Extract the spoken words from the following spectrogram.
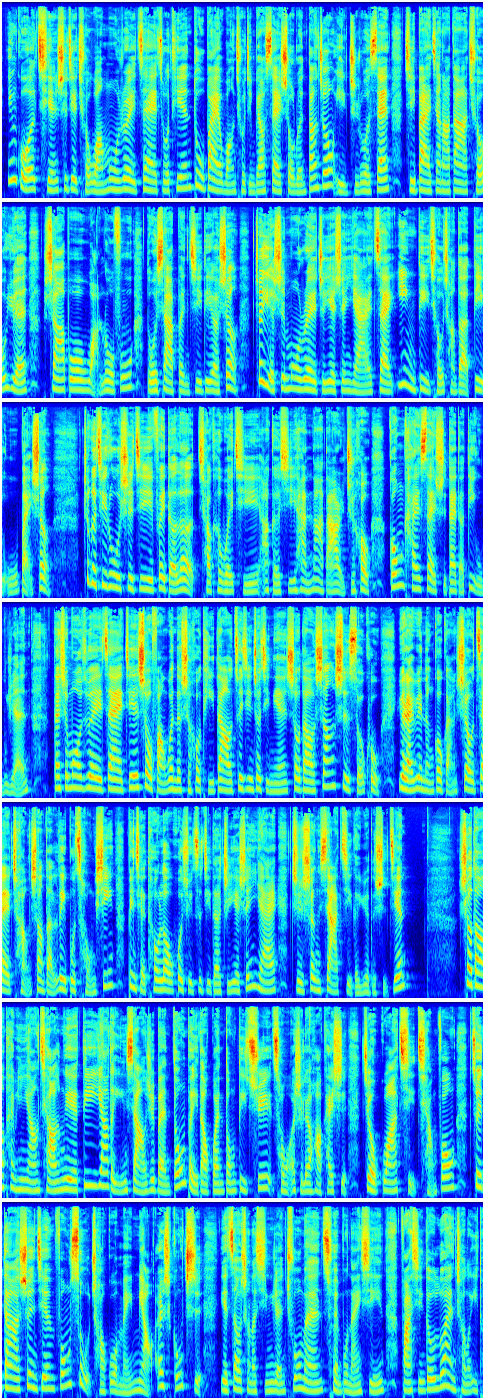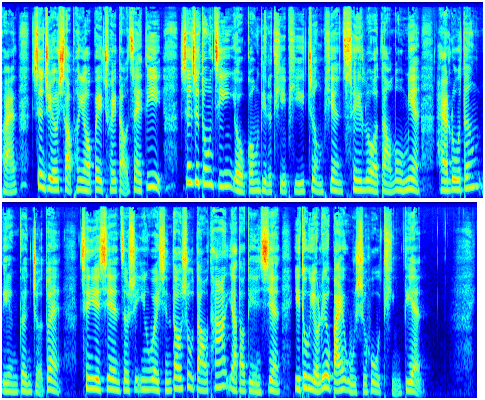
英国前世界球王莫瑞在昨天杜拜网球锦标赛首轮当中，以直落三击败加拿大球员沙波瓦洛夫，夺下本季第二胜。这也是莫瑞职业生涯在印地球场的第五百胜。这个记录是继费德勒、乔科维奇、阿格西和纳达尔之后，公开赛时代的第五人。但是莫瑞在接受访问的时候提到，最近这几年受到伤势所苦，越来越能够感受在场上的力不从心，并且透露或许自己的职业生涯只剩下几个月的时间。受到太平洋强烈低压的影响，日本东北到关东地区从二十六号开始就刮起强风，最大瞬间风速超过每秒二十公尺，也造成了行人出门寸步难行，发型都乱成了一团，甚至有小朋友被吹倒在地，甚至东京有工地的铁皮整片吹落到路面，还有路灯连根折断。千叶县则是因为行道树倒塌压到电线，一度有六百五十户停电。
